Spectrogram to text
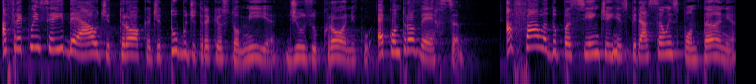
A frequência ideal de troca de tubo de traqueostomia de uso crônico é controversa. A fala do paciente em respiração espontânea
